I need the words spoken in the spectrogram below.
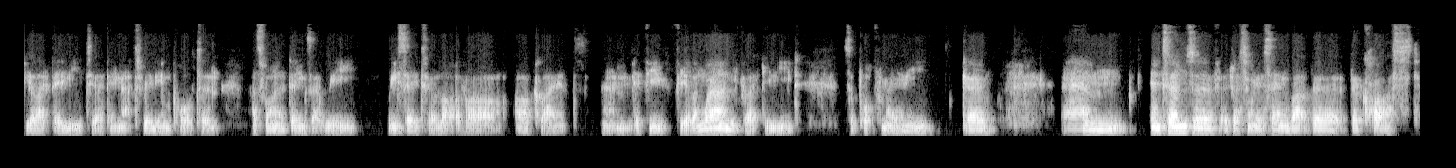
feel like they need to. I think that's really important. That's one of the things that we we say to a lot of our our clients. Um, if you feel unwell and you feel like you need support from a&e go um, in terms of addressing what you're saying about the, the cost,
